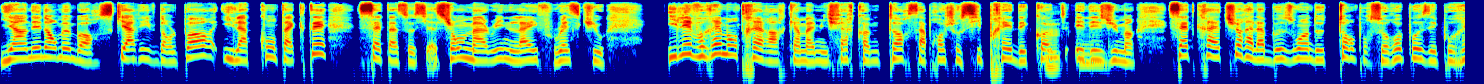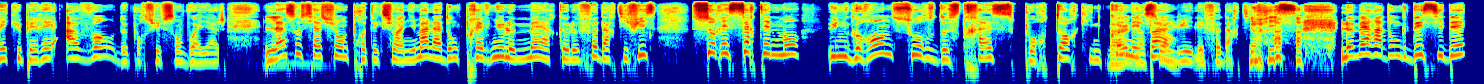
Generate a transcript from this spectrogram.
Il y a un énorme morse qui arrive dans le port. Il a contacté cette association Marine Life Rescue. Il est vraiment très rare qu'un mammifère comme Thor s'approche aussi près des côtes Mm. et des humains. Cette créature, elle a besoin de temps pour se reposer, pour récupérer avant de poursuivre son voyage. L'association de protection animale a donc prévenu le maire que le feu d'artifice serait certainement une grande source de stress pour Thor qui ne Bah connaît pas, sûr. lui, les feux d'artifice. le maire a donc décidé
